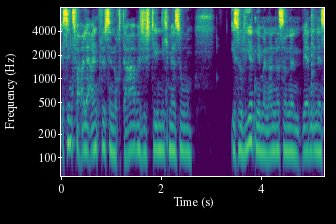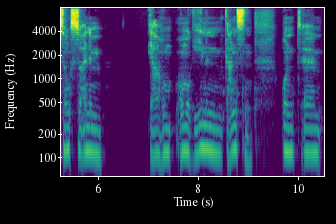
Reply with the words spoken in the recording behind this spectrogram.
Es sind zwar alle Einflüsse noch da, aber sie stehen nicht mehr so isoliert nebeneinander, sondern werden in den Songs zu einem ja, hom homogenen Ganzen. Und ähm,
